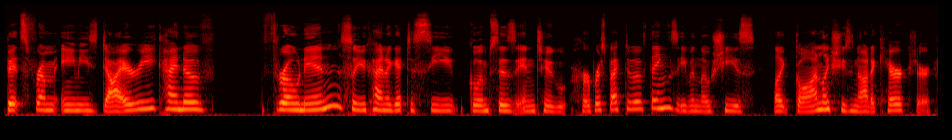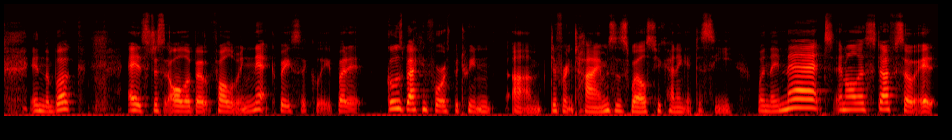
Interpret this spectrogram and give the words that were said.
bits from Amy's diary kind of thrown in, so you kind of get to see glimpses into her perspective of things, even though she's like gone, like she's not a character in the book. It's just all about following Nick basically, but it goes back and forth between um, different times as well, so you kind of get to see when they met and all this stuff. So it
